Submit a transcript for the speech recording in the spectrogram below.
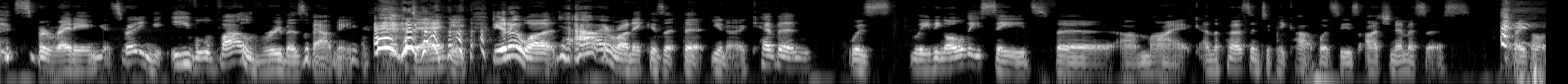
spreading spreading evil, vile rumors about me. He? Do you know what? How ironic is it that you know Kevin was leaving all these seeds for um, Mike, and the person to pick up was his arch nemesis. Trayvon,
